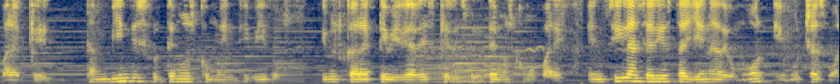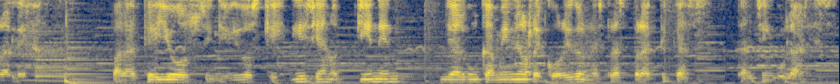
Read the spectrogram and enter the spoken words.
para que también disfrutemos como individuos y buscar actividades que disfrutemos como pareja. En sí la serie está llena de humor y muchas moralejas para aquellos individuos que inician o tienen ya algún camino recorrido en nuestras prácticas tan singulares.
